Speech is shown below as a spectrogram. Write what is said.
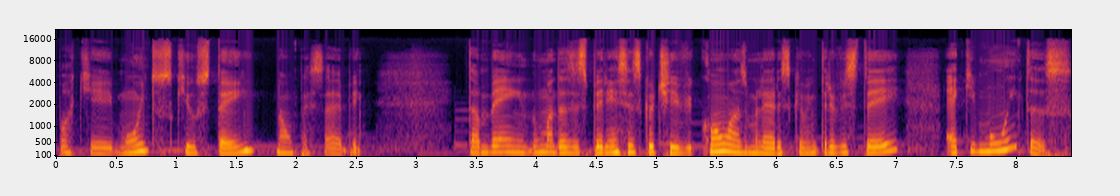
porque muitos que os têm não percebem. Também, uma das experiências que eu tive com as mulheres que eu entrevistei é que muitas,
